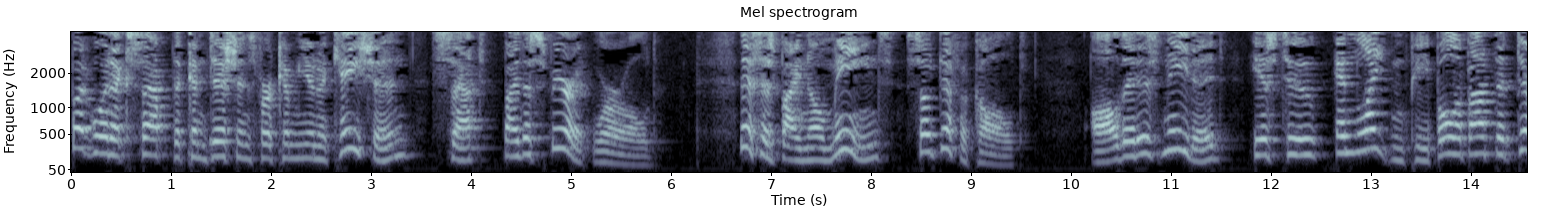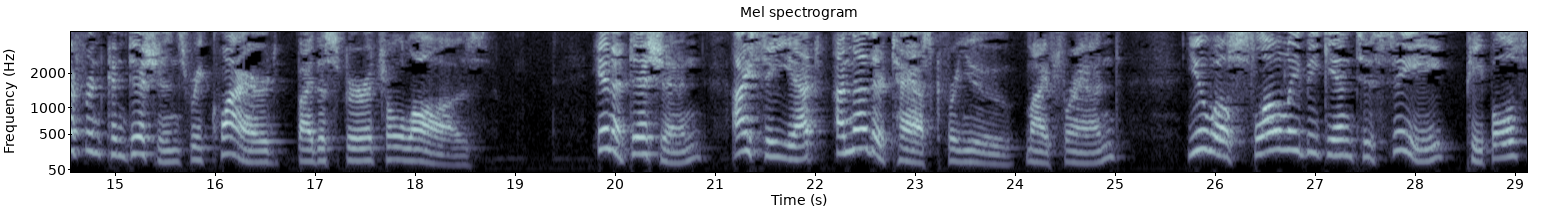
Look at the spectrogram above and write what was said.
but would accept the conditions for communication set by the spirit world. This is by no means so difficult. All that is needed is to enlighten people about the different conditions required by the spiritual laws. In addition, I see yet another task for you, my friend. You will slowly begin to see people's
